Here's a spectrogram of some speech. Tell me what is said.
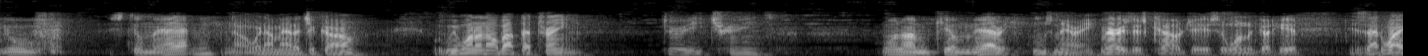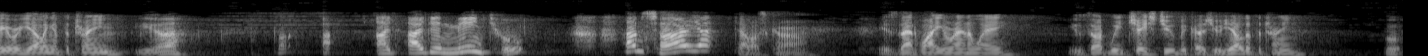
You still mad at me? No, we're not mad at you, Carl. We want to know about that train. Dirty trains. One of them killed Mary. Who's Mary? Mary's his cow, Jace, the one that got hit. Is that why you were yelling at the train? Yeah. I, I, I didn't mean to. I'm sorry. I... Tell us, Carl. Is that why you ran away? You thought we chased you because you yelled at the train? Well,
